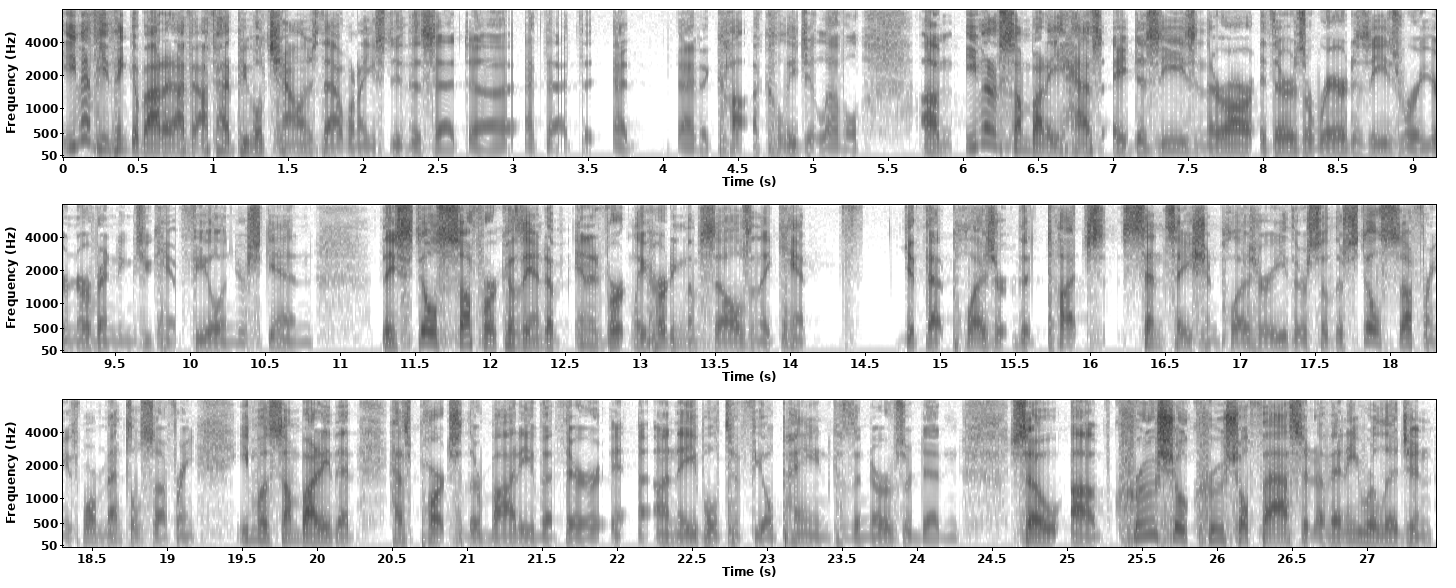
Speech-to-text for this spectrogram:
even if you think about it, I've, I've, had people challenge that when I used to do this at uh, at the, at, the, at at a, co- a collegiate level. Um, even if somebody has a disease, and there are there's a rare disease where your nerve endings you can't feel in your skin, they still suffer because they end up inadvertently hurting themselves and they can't get that pleasure, the touch sensation pleasure either. So they're still suffering. It's more mental suffering, even with somebody that has parts of their body that they're eh, unable to feel pain because the nerves are deadened. So, uh, crucial, crucial facet of any religion.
